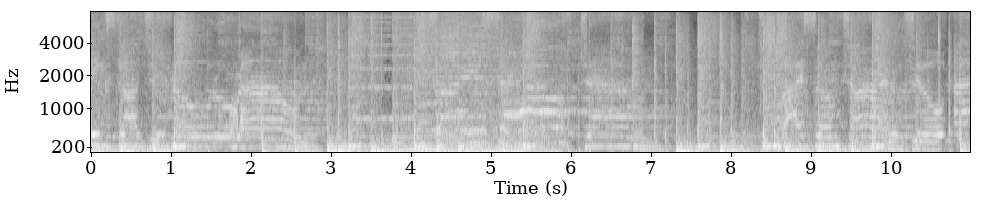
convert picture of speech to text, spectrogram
things start to float around. Tie yourself down. To buy some time until I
